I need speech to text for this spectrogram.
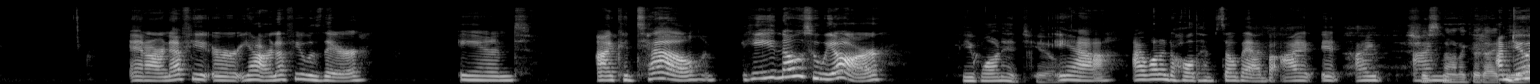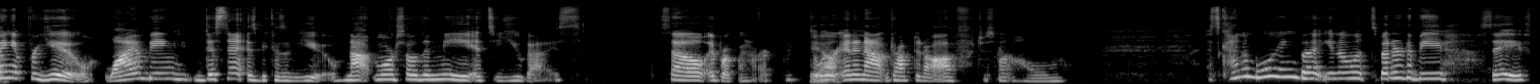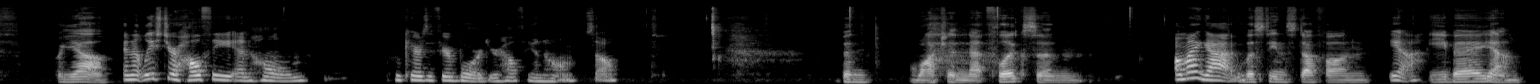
and our nephew, or yeah, our nephew was there, and I could tell he knows who we are. he wanted you. Yeah, I wanted to hold him so bad, but I it I It's just I'm- not a good idea. I'm doing it for you. Why I'm being distant is because of you, not more so than me. It's you guys. So it broke my heart. So we Yeah. were in and out, dropped it off, just went home. It's kind of boring, but you know, it's better to be safe. Yeah. And at least you're healthy and home. Who cares if you're bored? You're healthy and home. So Been watching Netflix and oh my god. listing stuff on Yeah. eBay Yeah. and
